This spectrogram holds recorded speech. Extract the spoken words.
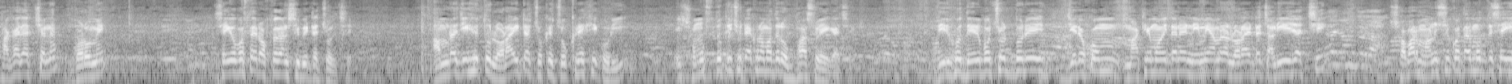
থাকা যাচ্ছে না গরমে। সেই অবস্থায় রক্তদান শিবিরটা চলছে। আমরা যেহেতু লড়াইটা চোখে চোখ রেখে করি, এই সমস্ত কিছুটা এখন আমাদের অভ্যাস হয়ে গেছে। দীর্ঘ দেড় বছর ধরে যেরকম মাঠে ময়দানে নেমে আমরা লড়াইটা চালিয়ে যাচ্ছি, সবার মানসিকতার মধ্যে সেই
